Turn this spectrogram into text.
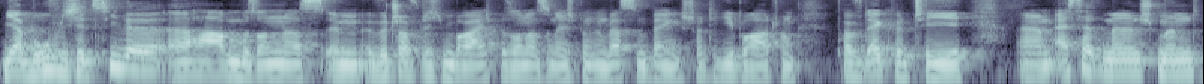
ja, berufliche Ziele äh, haben, besonders im wirtschaftlichen Bereich, besonders in Richtung Investmentbank, Strategieberatung, Private Equity, ähm, Asset Management.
